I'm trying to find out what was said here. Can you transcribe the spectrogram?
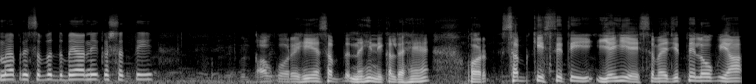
मैं अपने शब्द बयान नहीं कर सकती। भावुक हो रही है, सब नहीं निकल रहे हैं और सबकी स्थिति यही है। इस समय जितने लोग यहाँ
